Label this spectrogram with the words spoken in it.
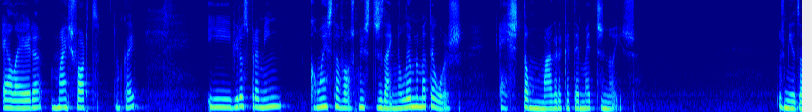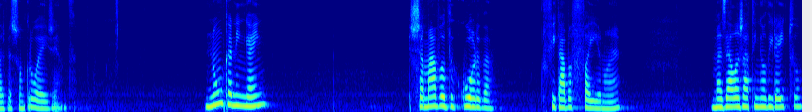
ela era mais forte, ok? E virou-se para mim com esta voz, com este desdenho, lembro-me até hoje. És tão magra que até metes nojo. Os miúdos às vezes são cruéis, gente. Nunca ninguém chamava de gorda, porque ficava feia, não é? Mas ela já tinha o direito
